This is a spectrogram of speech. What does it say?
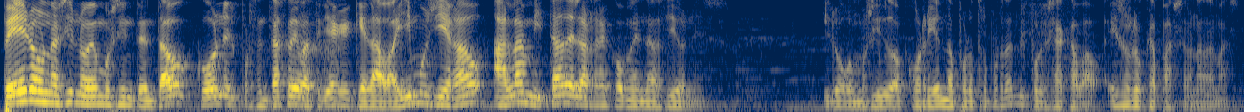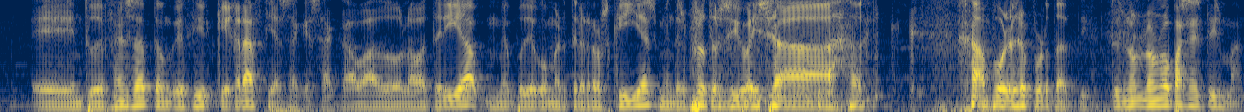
Pero aún así lo hemos intentado con el porcentaje de batería que quedaba y hemos llegado a la mitad de las recomendaciones. Y luego hemos ido corriendo por otro portátil porque se ha acabado. Eso es lo que ha pasado, nada más. Eh, en tu defensa, tengo que decir que gracias a que se ha acabado la batería, me he podido comer tres rosquillas mientras vosotros ibais a, a por el portátil. Entonces no, no lo pasasteis mal.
